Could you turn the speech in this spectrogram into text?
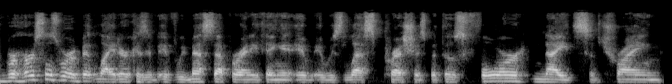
rehearsals were a bit lighter because if, if, we messed up or anything, it, it was less precious. But those four nights of trying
